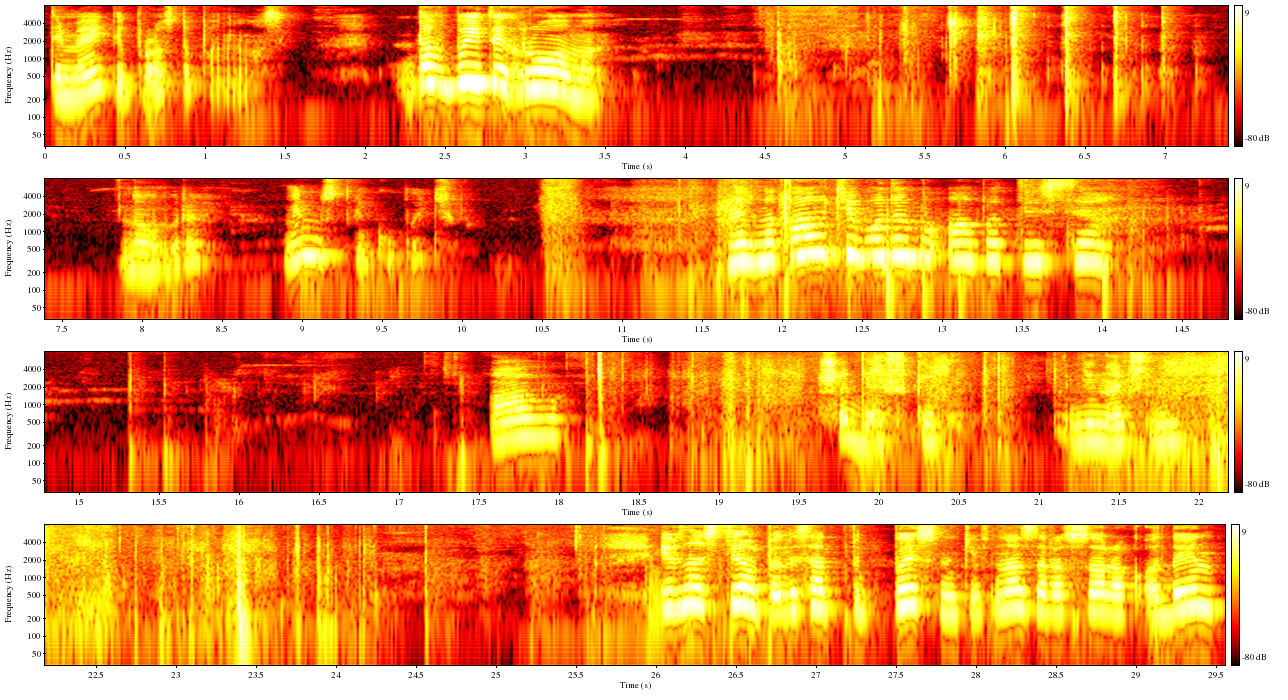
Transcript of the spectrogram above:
Тимейти просто понос. Да вбийте грома. Добре. Мінус три кубочка. Не в нокауті будемо апатися. А в шедешки. Одиночний. І в нас тіло 50 підписників, у нас зараз 41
